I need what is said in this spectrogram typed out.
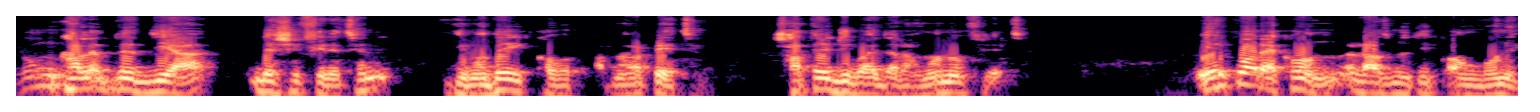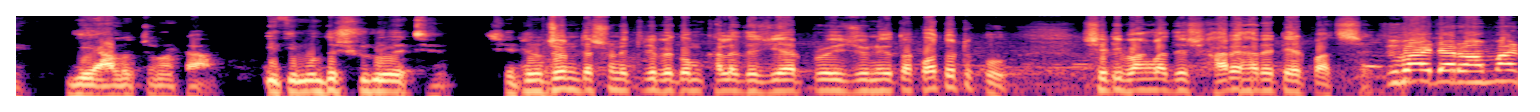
বেগম খালেদা জিয়া দেশে ফিরেছেন ইতিমধ্যে এই খবর আপনারা পেয়েছেন। সাথে জুবাইদা রহমানও ফিরেছেন। এরপর এখন রাজনৈতিক অঙ্গনে যে আলোচনাটা ইতিমধ্যে শুরু হয়েছে সেটা দেশনেত্রী বেগম খালেদা জিয়ার প্রয়োজনীয়তা কতটুকু সেটি বাংলাদেশ হারে হারে টের পাচ্ছে। জুবাইদা রহমান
